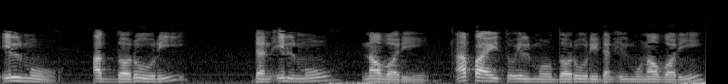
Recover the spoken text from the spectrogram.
ilmu ad-daruri dan ilmu nazari. Apa itu ilmu daruri dan ilmu nazari?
